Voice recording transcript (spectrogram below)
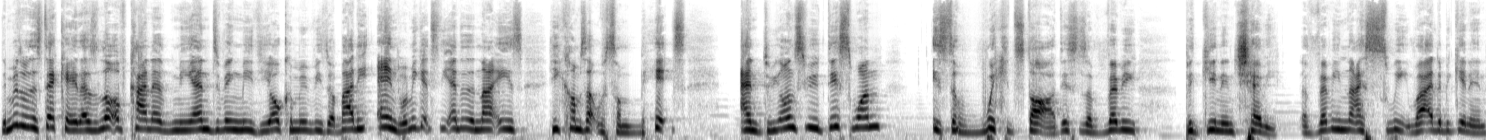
The middle of this decade, there's a lot of kind of meandering, mediocre movies, but by the end, when we get to the end of the 90s, he comes up with some hits. And to be honest with you, this one is the wicked starter. This is a very beginning cherry, a very nice sweet right at the beginning.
